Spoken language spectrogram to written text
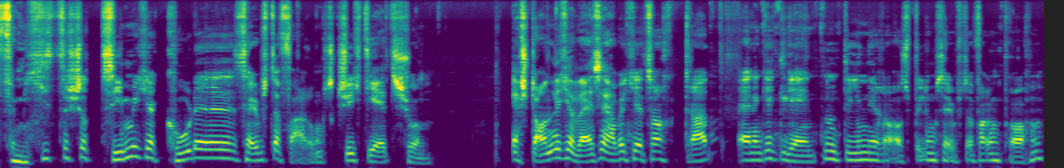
für mich ist das schon ziemlich eine coole Selbsterfahrungsgeschichte jetzt schon. Erstaunlicherweise habe ich jetzt auch gerade einige Klienten, die in ihrer Ausbildung Selbsterfahrung brauchen.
